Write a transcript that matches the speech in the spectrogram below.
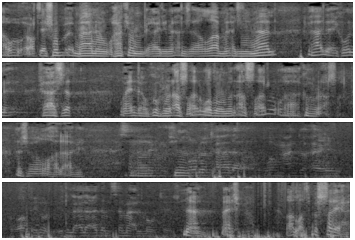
أو أعطي شب مالا وحكم بغير ما أنزل الله من أجل المال فهذا يكون فاسق وعنده كفر اصغر وظلم اصغر وكفر اصغر نسأل الله العافية. نعم. قوله تعالى وهم عن دعائهم غافلون يدل على عدم سماع الموتى نعم ما يسمعون الله بالصريحة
